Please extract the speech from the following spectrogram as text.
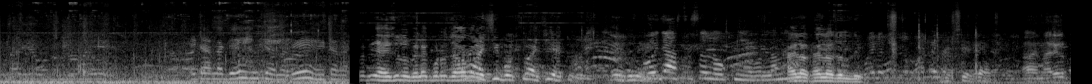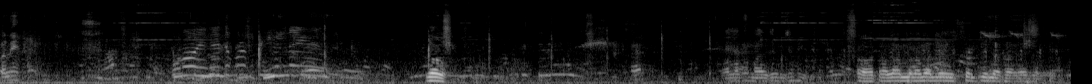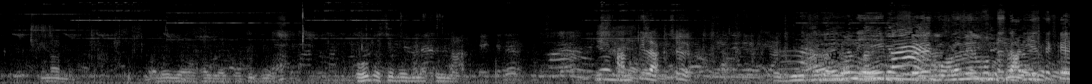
এটা লাগে এটা লাগে এটা লাগে। যদি বেলেগ বটত যাব আইছি বস্তু আইছি সেইটো ওই যে আস্তে আস্তে লোক নিয়ে বললাম। খাই লও খাই লও নারিয়েল পানি কোনো এনে তো পুরো ভিড় নেই যাও। ও তাহলে আমরা আমাদের সবজি না খাওয়া যাবে মানে যাওয়া ভালো লাগবে আছে বহুত আছে বইগুলা কইলা লাগছে। থেকে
